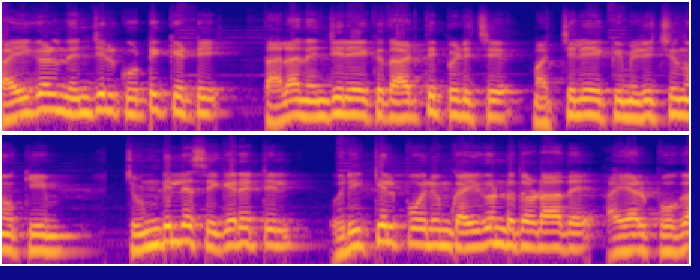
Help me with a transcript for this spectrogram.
കൈകൾ നെഞ്ചിൽ കൂട്ടിക്കെട്ടി തല നെഞ്ചിലേക്ക് താഴ്ത്തിപ്പിടിച്ച് മച്ചിലേക്ക് മിഴിച്ചു നോക്കിയും ചുണ്ടിലെ സിഗരറ്റിൽ ഒരിക്കൽ പോലും കൈകൊണ്ടു തൊടാതെ അയാൾ പുക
